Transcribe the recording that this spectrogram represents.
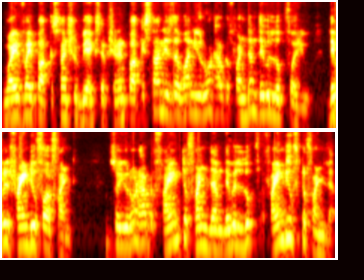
why, why Pakistan should be an exception? And Pakistan is the one you don't have to fund them, they will look for you. They will find you for fund. So you don't have to find to fund them, they will look find you to fund them.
